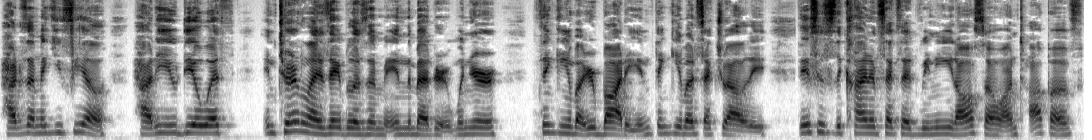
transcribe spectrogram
How does that make you feel? How do you deal with internalized ableism in the bedroom when you're thinking about your body and thinking about sexuality? This is the kind of sex that we need also on top of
